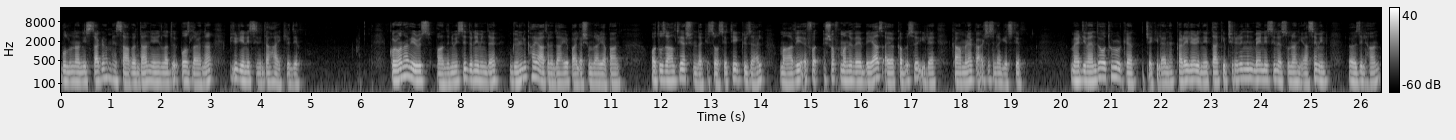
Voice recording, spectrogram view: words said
bulunan Instagram hesabından yayınladığı pozlarına bir yenisini daha ekledi. Koronavirüs pandemisi döneminde günlük hayatına dair paylaşımlar yapan 36 yaşındaki sosyetik güzel mavi eşofmanı ve beyaz ayakkabısı ile kamera karşısına geçti. Merdivende otururken çekilen karelerini takipçilerinin beğenisine sunan Yasemin Özilhan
